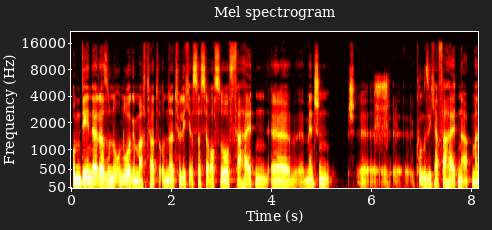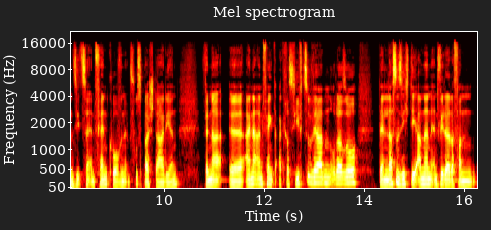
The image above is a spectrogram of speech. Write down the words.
um den, der da so eine Unruhe gemacht hat. Und natürlich ist das ja auch so Verhalten, äh, Menschen äh, äh, gucken sich ja Verhalten ab. Man sieht es ja in Fankurven, in Fußballstadien. Wenn da äh, einer anfängt, aggressiv zu werden oder so, dann lassen sich die anderen entweder davon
